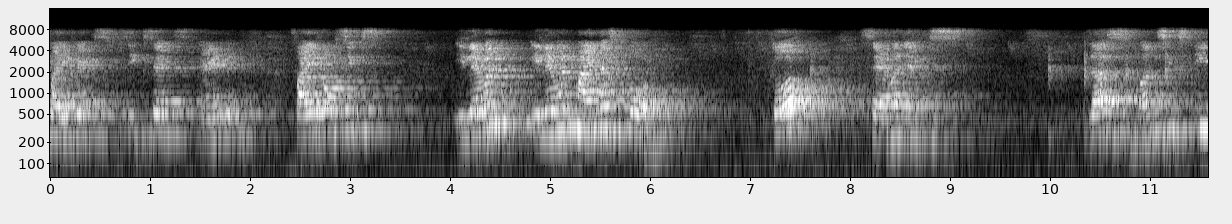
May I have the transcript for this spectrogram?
five X six X and five और six eleven eleven minus four तो seven X plus one sixty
